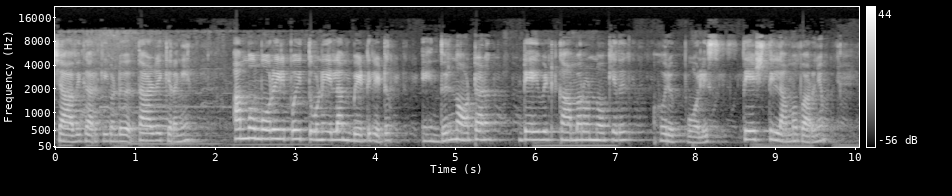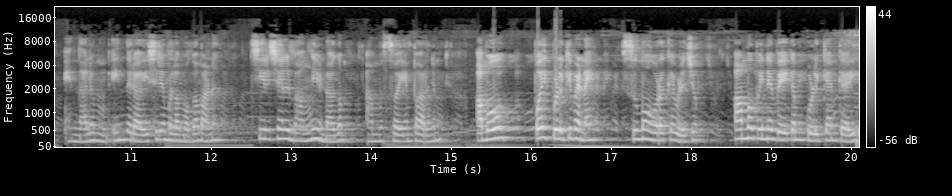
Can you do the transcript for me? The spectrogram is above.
ചാവി കറക്കിക്കൊണ്ട് താഴേക്കിറങ്ങി. അമ്മ മുറിയിൽ പോയി തുണിയെല്ലാം ബെഡിലിട്ടു എന്തൊരു നോട്ടാണ് ഡേവിഡ് കാമറോൺ നോക്കിയത്. ഒരു പോലീസ്. ദേഷ്യത്തിൽ അമ്മ പറഞ്ഞു എന്നാലും എന്തൊരു ഐശ്വര്യമുള്ള മുഖമാണ്. ചിരിച്ചാൽ ഭംഗിയുണ്ടാകും അമ്മ സ്വയം പറഞ്ഞു. അമ്മു പോയി കുളിക്കു പെണ്ണേ സുമ ഉറക്കെ വിളിച്ചു. അമ്മ പിന്നെ വേഗം കുളിക്കാൻ കയറി.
